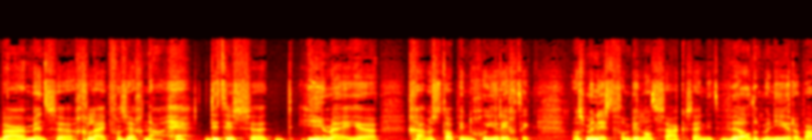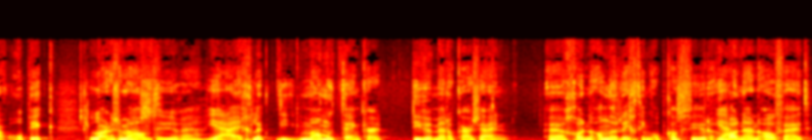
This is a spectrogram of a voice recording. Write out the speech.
waar mensen gelijk van zeggen: Nou, hè, dit is, uh, hiermee uh, gaan we een stap in de goede richting. Als minister van Binnenlandse Zaken zijn dit wel de manieren waarop ik langzamerhand sturen. Ja. eigenlijk die mammoetanker die we met elkaar zijn. Uh, gewoon een andere richting op kan sturen. Ja. Gewoon naar een overheid.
